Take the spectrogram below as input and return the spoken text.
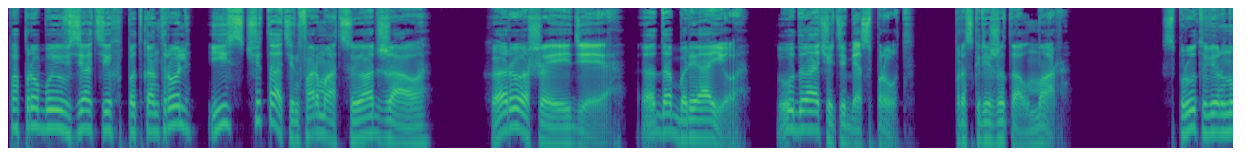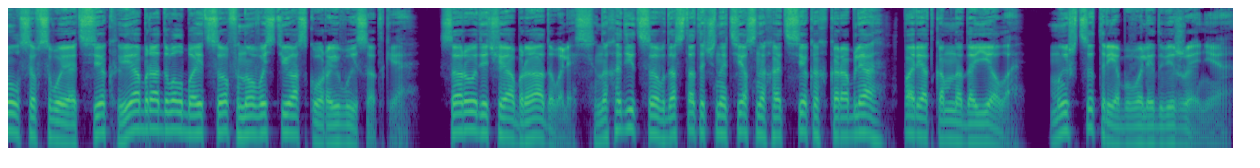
Попробую взять их под контроль и считать информацию о Джао. Хорошая идея. Одобряю. Удачи тебе, Спрут, проскрежетал Мар. Спрут вернулся в свой отсек и обрадовал бойцов новостью о скорой высадке. Сородичи обрадовались. Находиться в достаточно тесных отсеках корабля порядком надоело. Мышцы требовали движения.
